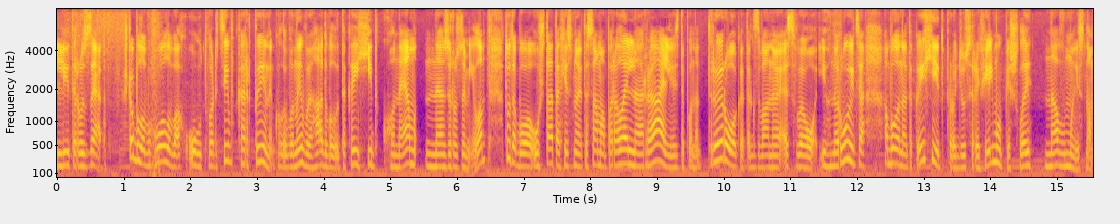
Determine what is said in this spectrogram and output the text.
літеру Z. Що було в головах у творців картини, коли вони вигадували такий хід конем, незрозуміло. Тут або у штатах існує та сама паралельна реальність, де понад три роки так званої СВО ігноруються, або на такий хід продюсери фільму пішли навмисно.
